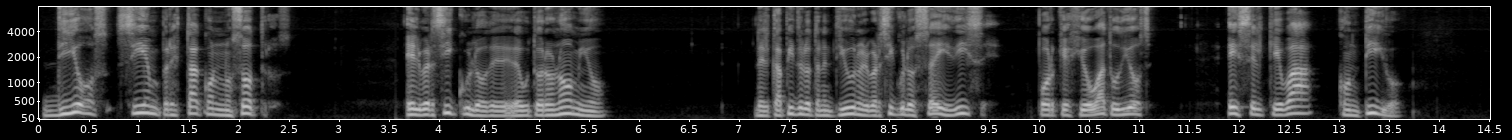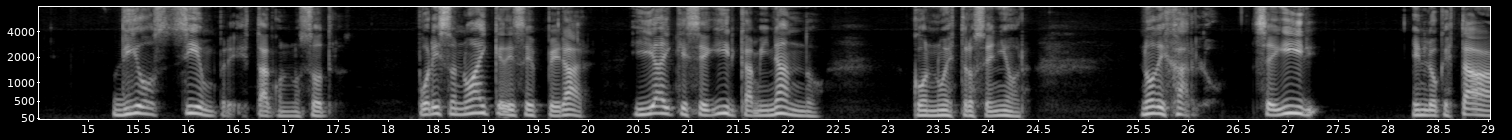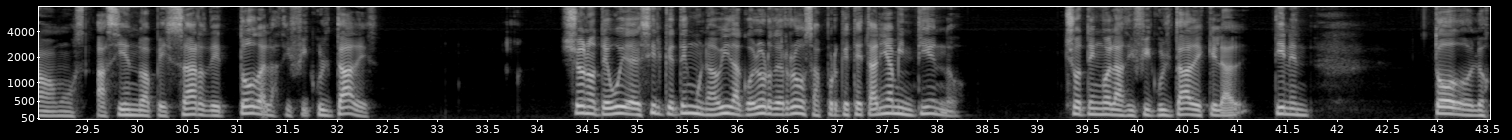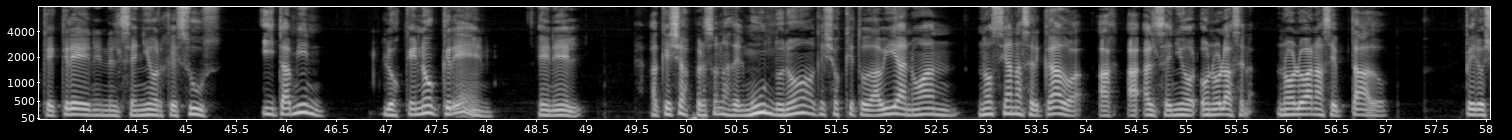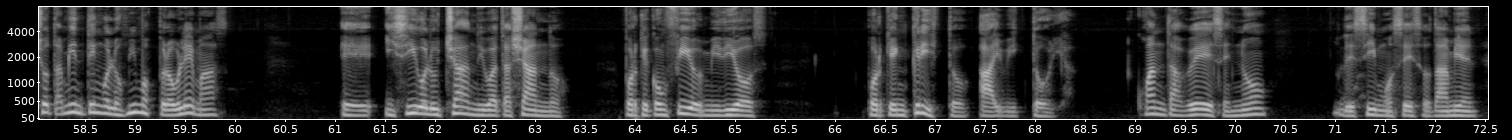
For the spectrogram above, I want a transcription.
Dios siempre está con nosotros. El versículo de Deuteronomio del capítulo 31, el versículo 6 dice, porque Jehová tu Dios es el que va contigo. Dios siempre está con nosotros. Por eso no hay que desesperar y hay que seguir caminando con nuestro Señor no dejarlo, seguir en lo que estábamos haciendo a pesar de todas las dificultades. Yo no te voy a decir que tengo una vida color de rosas porque te estaría mintiendo. Yo tengo las dificultades que la tienen todos los que creen en el Señor Jesús y también los que no creen en Él. Aquellas personas del mundo, ¿no? Aquellos que todavía no han no se han acercado al Señor o no lo, hacen, no lo han aceptado. Pero yo también tengo los mismos problemas eh, y sigo luchando y batallando porque confío en mi Dios, porque en Cristo hay victoria. ¿Cuántas veces no decimos eso también?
